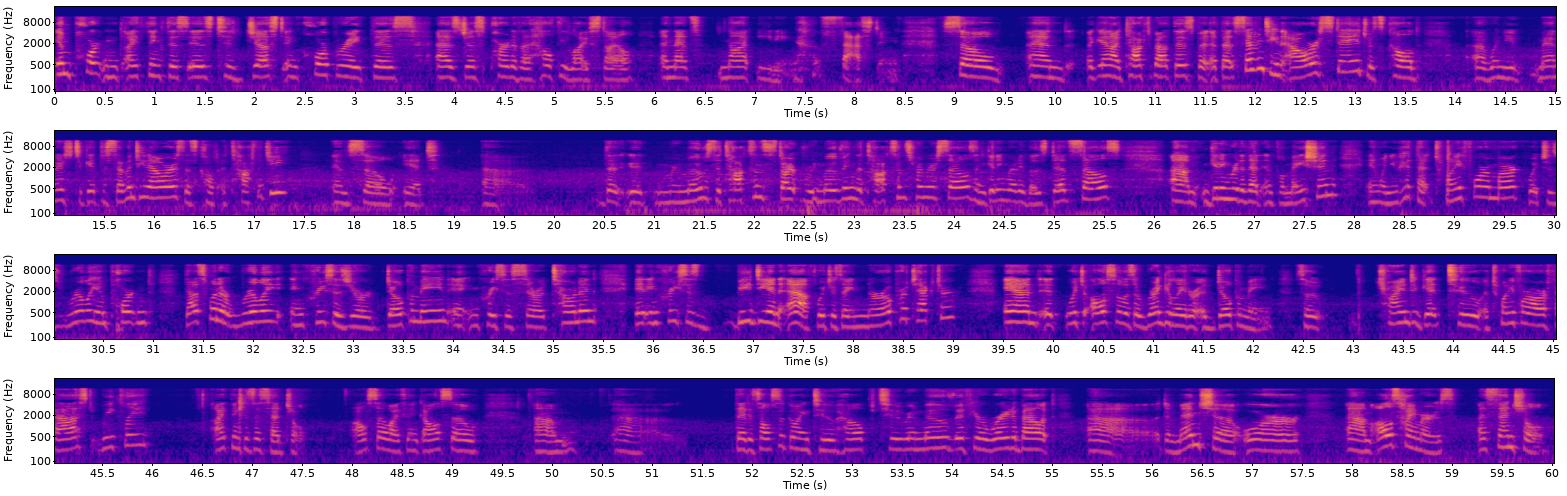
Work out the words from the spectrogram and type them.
important I think this is to just incorporate this as just part of a healthy lifestyle and that's not eating, fasting. So, and again, I talked about this, but at that 17 hour stage, it's called, uh, when you manage to get to 17 hours, that's called autophagy. And so it, uh, the, it removes the toxins, start removing the toxins from your cells and getting rid of those dead cells, um, getting rid of that inflammation. And when you hit that 24 mark, which is really important, that's when it really increases your dopamine, it increases serotonin, it increases BDNF, which is a neuroprotector, and it, which also is a regulator of dopamine. So trying to get to a 24 hour fast weekly, I think is essential. Also, I think also um, uh, that it's also going to help to remove if you're worried about uh, dementia or um, Alzheimer's, essential.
